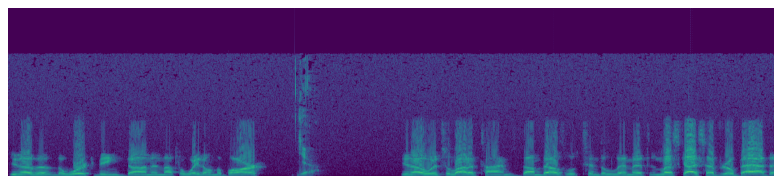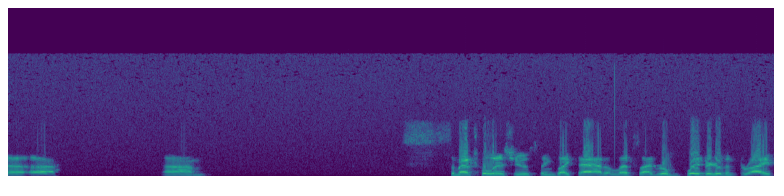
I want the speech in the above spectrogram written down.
you know the, the work being done and not the weight on the bar Yeah. you know which a lot of times dumbbells will tend to limit unless guys have real bad uh, uh, um, symmetrical issues things like that a left side real way bigger than the right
